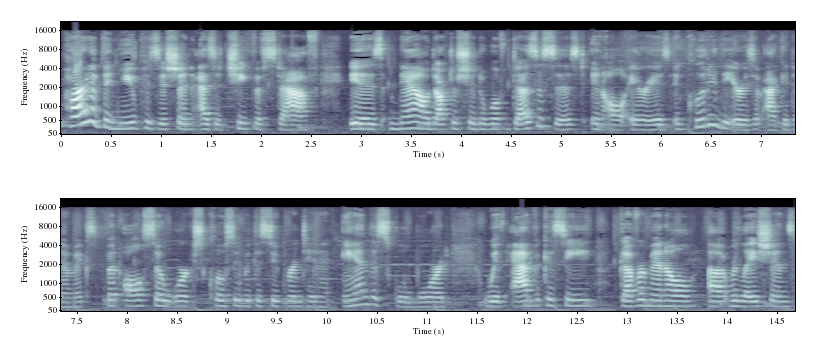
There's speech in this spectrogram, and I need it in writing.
part of the new position as a chief of staff is now Dr. Schindewolf does assist in all areas, including the areas of academics, but also works closely with the superintendent and the school board with advocacy, governmental uh, relations,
